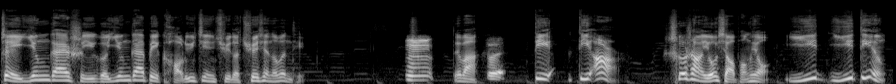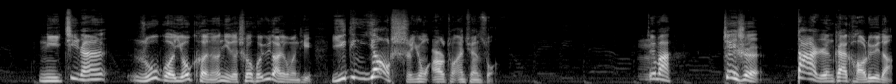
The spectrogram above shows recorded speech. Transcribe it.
这应该是一个应该被考虑进去的缺陷的问题，嗯，对吧？对。第第二，车上有小朋友，一一定，你既然如果有可能你的车会遇到这个问题，一定要使用儿童安全锁，对吧？这是大人该考虑的，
